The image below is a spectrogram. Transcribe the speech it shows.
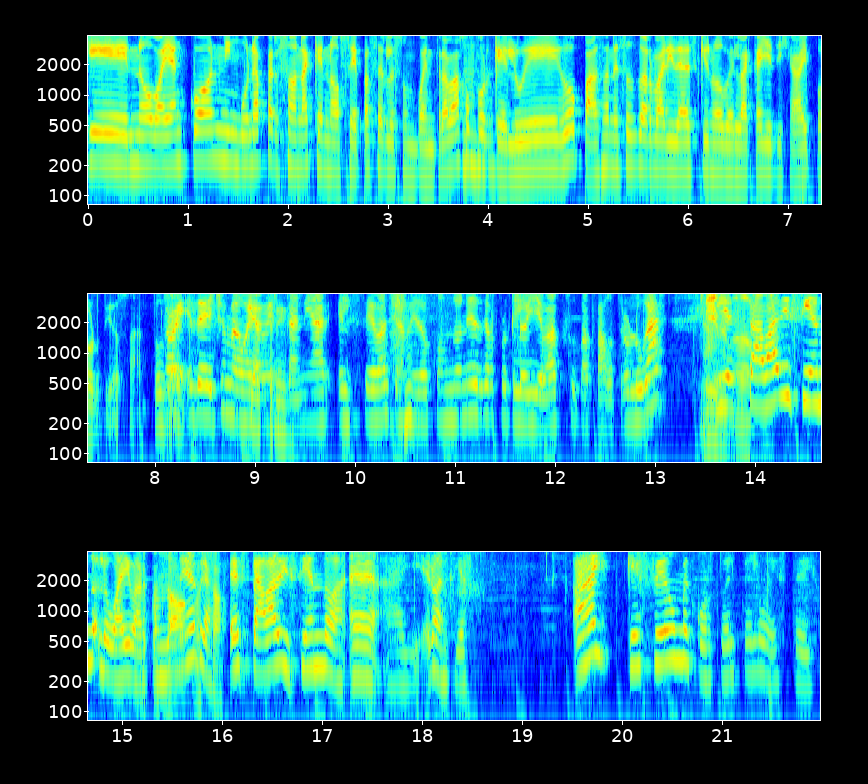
que no vayan con ninguna persona que no sepa hacerles un buen trabajo, porque luego pasan esas barbaridades que uno ve en la calle y dije, ay, por Dios santo. o No, sea, de hecho, me voy a ventanear. El Sebas ya me dio con Don Edgar porque lo lleva su papá a otro lugar. Mira, y estaba diciendo, lo voy a llevar ¿Qué con pasó? Don ¿Qué Edgar. pasó? Estaba diciendo eh, ayer o antier. Ay, qué feo me cortó el pelo este, dijo.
